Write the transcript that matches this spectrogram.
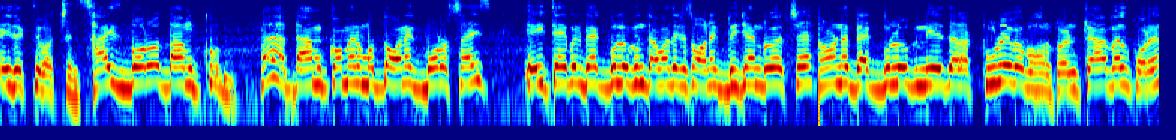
এই দেখতে পাচ্ছেন সাইজ বড়, দাম কম হ্যাঁ? দাম কমের মধ্যে অনেক বড় সাইজ এই টাইপের ব্যাগগুলো কিন্তু আমাদের কাছে অনেক ডিজাইন রয়েছে। ধরনের ব্যাগগুলো নিয়ে যারা ট্যুরে ব্যবহার করেন ট্রাভেল করেন,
